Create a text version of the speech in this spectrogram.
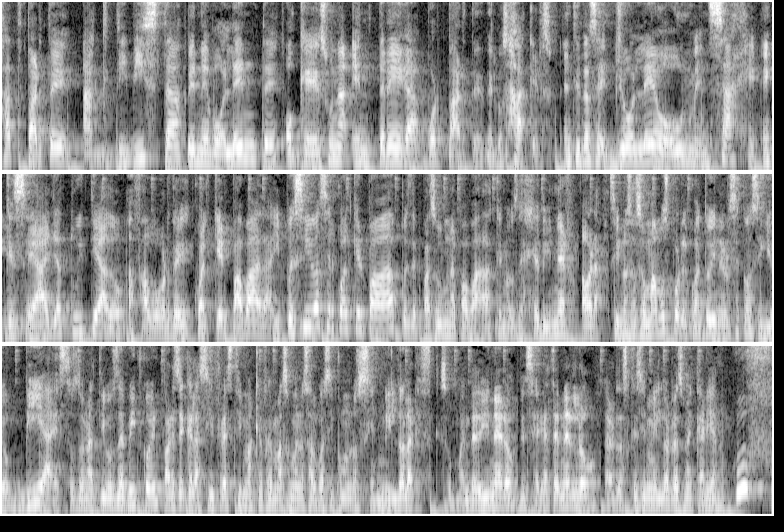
hat, parte activista, benevolente o que es una entrega por parte de los hackers. Entiéndase, yo leo un mensaje en que se haya tuiteado a favor de cualquier pavada y pues si iba a ser cualquier pavada, pues de paso una pavada que nos deje dinero. Ahora, si nos asomamos por el cuánto dinero se consiguió vía estos donativos de Bitcoin, parece que la cifra estima que fue más o menos algo así como unos 100 mil dólares, que es un buen de dinero. Desearía tenerlo. La verdad es que 100 mil dólares me caerían. Uf,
